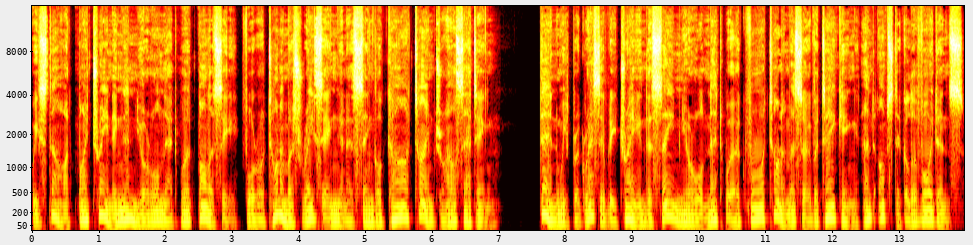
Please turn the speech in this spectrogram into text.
We start by training a neural network policy for autonomous racing in a single car time trial setting. Then we progressively train the same neural network for autonomous overtaking and obstacle avoidance.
